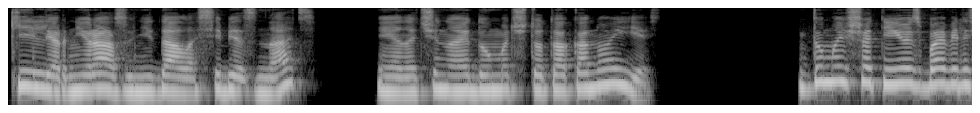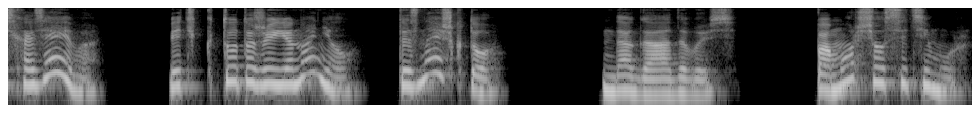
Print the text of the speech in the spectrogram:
киллер ни разу не дал о себе знать, я начинаю думать, что так оно и есть. Думаешь, от нее избавились хозяева? Ведь кто-то же ее нанял. Ты знаешь, кто? Догадываюсь. Поморщился Тимур.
